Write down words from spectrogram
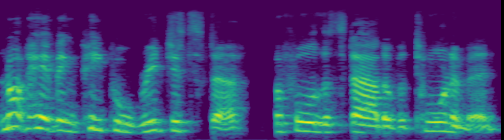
not having people register before the start of a tournament.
